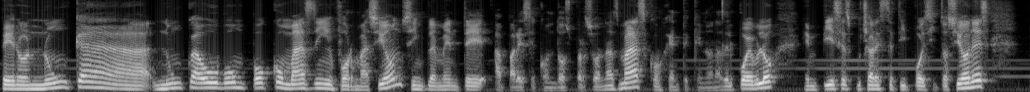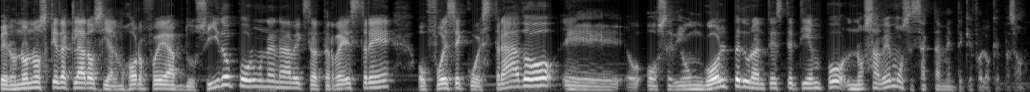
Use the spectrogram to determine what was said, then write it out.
pero nunca, nunca hubo un poco más de información, simplemente aparece con dos personas más, con gente que no era del pueblo, empieza a escuchar este tipo de situaciones, pero no nos queda claro si a lo mejor fue abducido por una nave extraterrestre o fue secuestrado eh, o, o se dio un golpe durante este tiempo, no sabemos exactamente qué fue lo que pasó.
